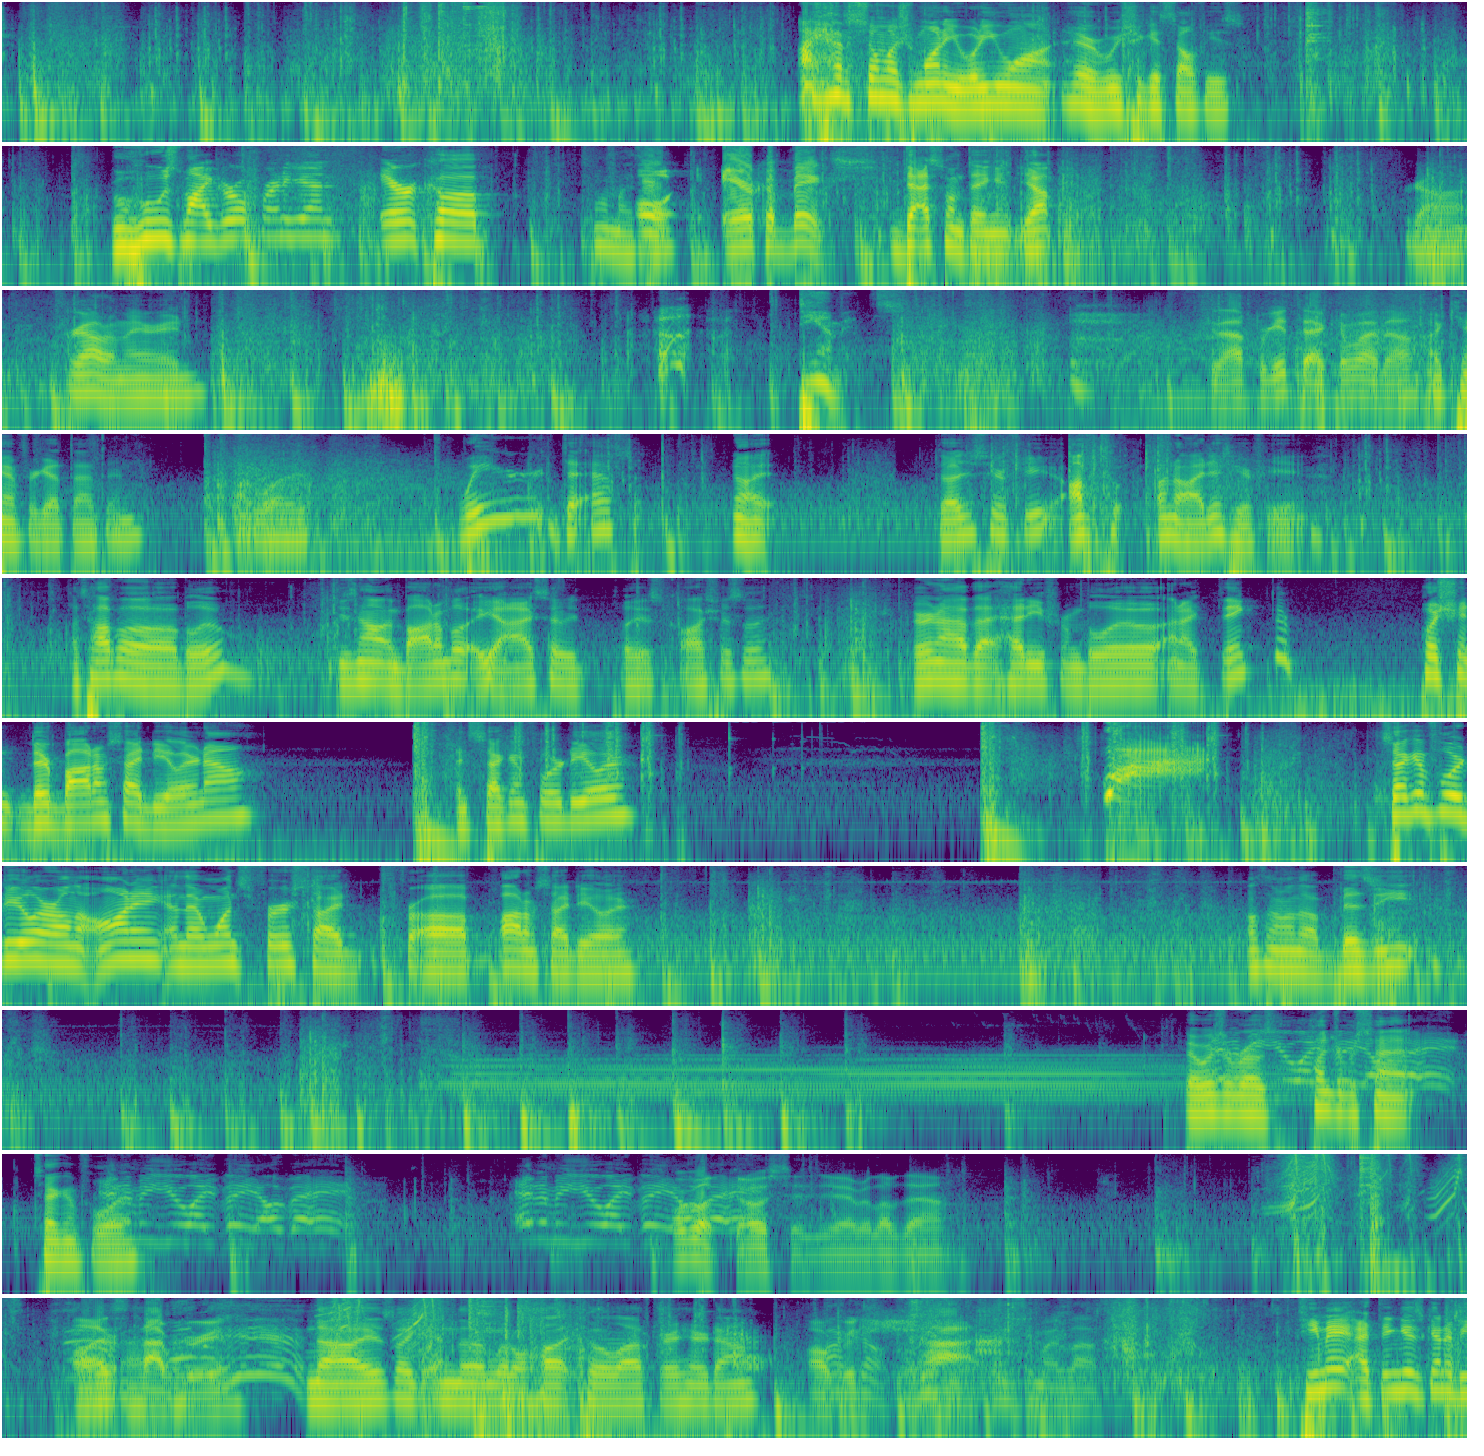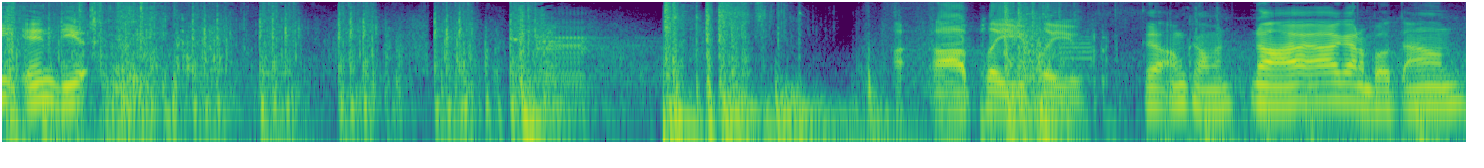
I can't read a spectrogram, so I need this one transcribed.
Have so much money. What do you want? Here, we should get selfies. Who's my girlfriend again? Erica. What am I Oh, thinking? Erica Binks. That's what I'm thinking. Yep. Forgot. Forgot I'm married. Damn it. Cannot forget that. Come on now. I can't forget that thing. My wife. Where the F? No, I, did I just hear feet? I'm. T oh no, I did hear feet. On top of blue. He's not in bottom blue. Yeah, I said we play this cautiously. They're gonna have that heady from blue, and I think they're pushing. They're bottom side dealer now, and second floor dealer. Wah! Second floor dealer on the awning, and then one's first side, fr- uh, bottom side dealer. Nothing on that busy. There was a rose, 100% overhead. second floor. Enemy UAV overhead. Enemy UAV We're both ghosted. Yeah, we love that. Oh, that's top green. No, he's like in the little hut to the left right here down. Oh, good shot. Teammate, I think he's going to be in deal. Uh, play you, play you. Yeah, I'm coming. No, I, I got them both down.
